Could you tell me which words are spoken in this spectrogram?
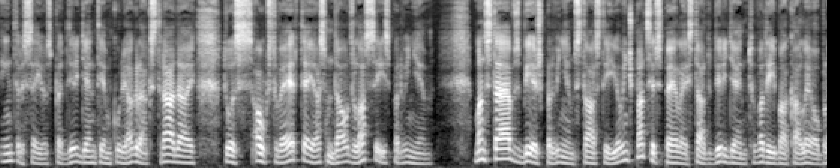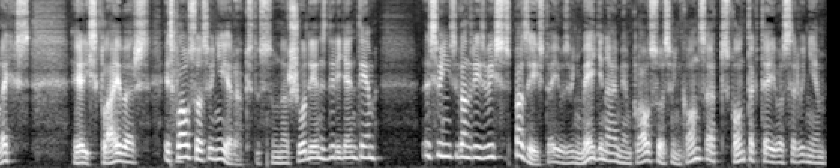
interesējos par diriģentiem, kuri agrāk strādāja, tos augstu vērtēju, esmu daudz lasījis par viņiem. Mans tēvs bieži par viņiem stāstīja, jo viņš pats ir spēlējis tādu diriģentu vadībā kā Leo Blehs, Eriks Klaivers. Es klausos viņa ierakstus, un ar šodienas diriģentiem es viņus gandrīz visus pazīstu. Eju uz viņu mēģinājumiem, klausos viņu koncertus, kontaktējos ar viņiem.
